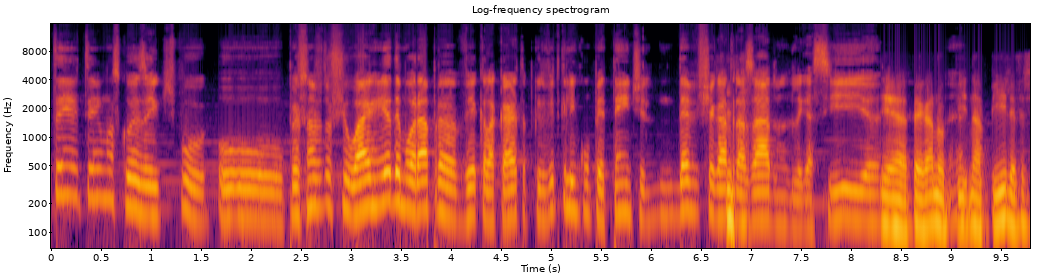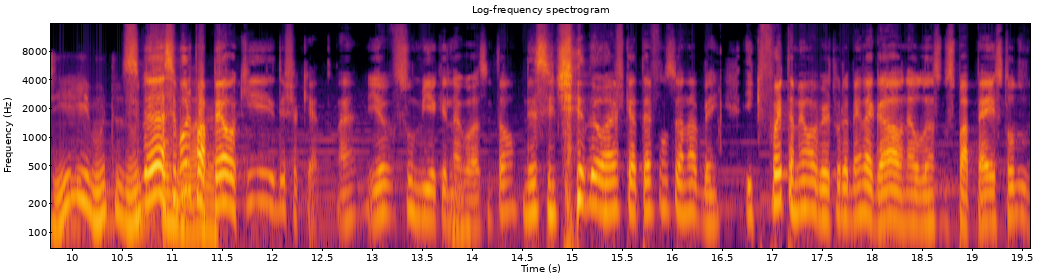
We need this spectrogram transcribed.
tem, tem umas coisas aí que, tipo, o, personagem do Wire ia demorar pra ver aquela carta, porque do jeito que ele é incompetente, ele deve chegar atrasado na delegacia. É, pegar no, né? na pilha, assim, ih, muito. se, é, se monte papel aqui, deixa quieto, né? E eu sumi aquele negócio. Então, nesse sentido, eu acho que até funciona bem. E que foi também uma abertura bem legal, né? O lance dos papéis, todos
